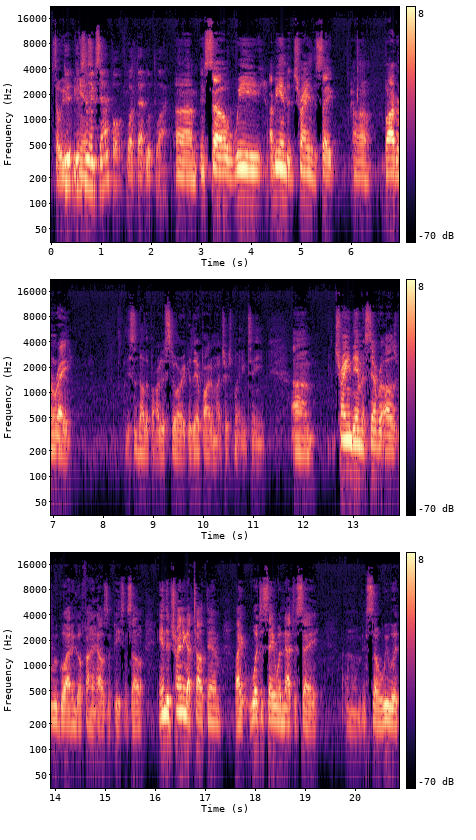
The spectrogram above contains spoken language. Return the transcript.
So we Give, give us an example of what that looked like. um, and so we, I began to train the say, uh, Barb and Ray. This is another part of the story because they're part of my church planting team. Um, trained them and several others. We would go out and go find houses of peace. And so in the training, I taught them like what to say, what not to say. Um, and so we would,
